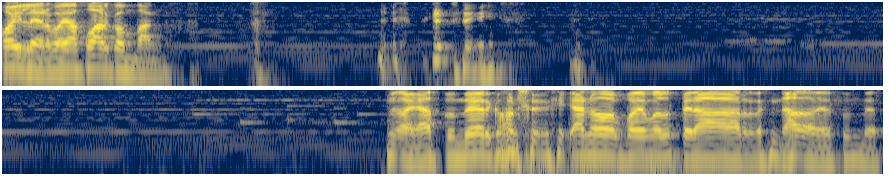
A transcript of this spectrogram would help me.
Spoiler, voy a jugar con Bang. No, ya Thunder, con- ya no podemos esperar nada de Thunder.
